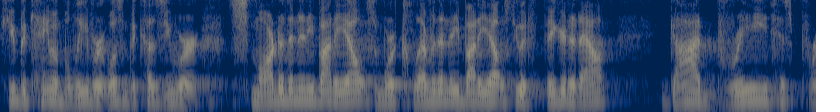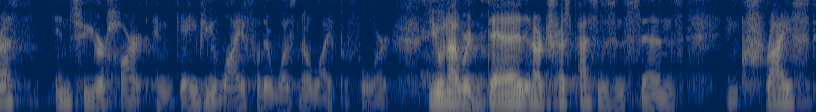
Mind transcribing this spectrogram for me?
If you became a believer, it wasn't because you were smarter than anybody else, or more clever than anybody else, you had figured it out. God breathed His breath into your heart and gave you life where there was no life before. You and I were dead in our trespasses and sins, and Christ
